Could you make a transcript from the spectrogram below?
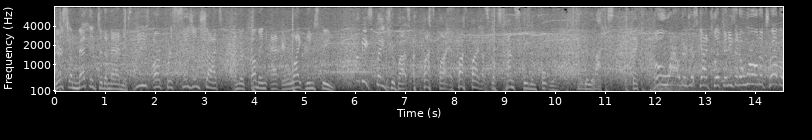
There's some method to the madness. These are precision shots, and they're coming at lightning speed. Let me explain to you about a fast fighter, a fast fighter that's got hand speed and footwork. So relax. Oh, they... Oh, Wilder just got clipped, and he's in a world of trouble.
